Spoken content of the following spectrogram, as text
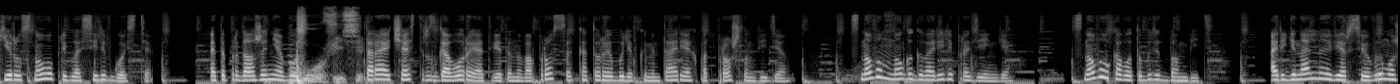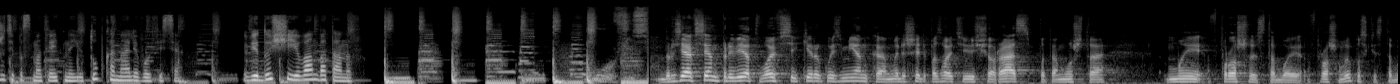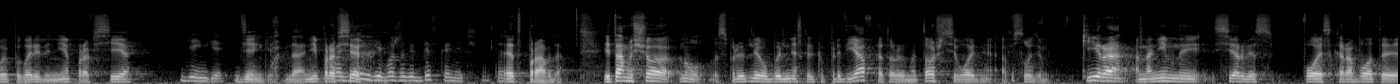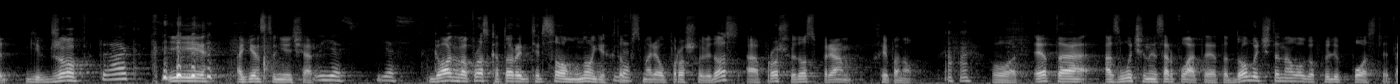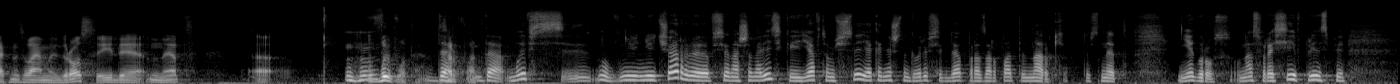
Киру снова пригласили в гости. Это продолжение в офисе. офисе. Вторая часть разговора и ответы на вопросы, которые были в комментариях под прошлым видео. Снова много говорили про деньги. Снова у кого-то будет бомбить. Оригинальную версию вы можете посмотреть на YouTube-канале в офисе. Ведущий Иван Батанов. Друзья, всем привет! В офисе Кира Кузьменко. Мы решили позвать ее еще раз, потому что мы в, прошлый с тобой, в прошлом выпуске с тобой поговорили не про все Деньги. деньги. Да, не про Про всех. деньги можно говорить бесконечно. да. Это правда. И там еще, ну, справедливо были несколько предъяв, которые мы тоже сегодня обсудим. Кира, анонимный сервис поиска работы GeekJob Так, и агентство New HR. yes, yes. Главный вопрос, который интересовал многих, кто Да. посмотрел прошлый видос, а прошлый видос прям хайпанул. Ага. Вот. Это озвученные зарплаты. Это до вычета налогов или после, так называемые гроссы или нет э, выплата Да, зарплаты. да, мы вс- ну, в New HR, э, все наши аналитики, и я в том числе, я, конечно, говорю всегда про зарплаты на руки, то есть нет, не груз. У нас в России, в принципе,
